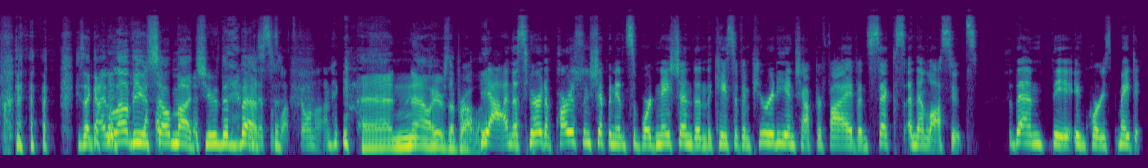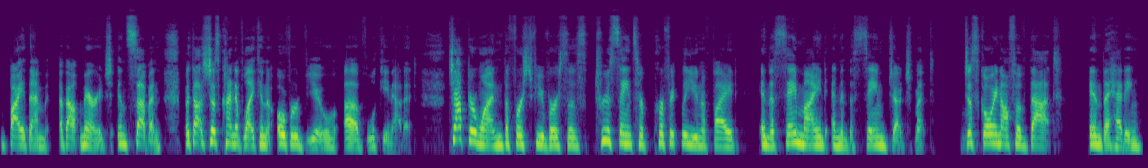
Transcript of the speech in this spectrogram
He's like, I love you yeah. so much. You're the best. And this is what's going on. and now here's the problem. Yeah. And the spirit of partisanship and insubordination, then the case of impurity in chapter five and six, and then lawsuits than the inquiries made by them about marriage in seven. But that's just kind of like an overview of looking at it. Chapter one, the first few verses, true saints are perfectly unified in the same mind and in the same judgment. Just going off of that in the heading.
